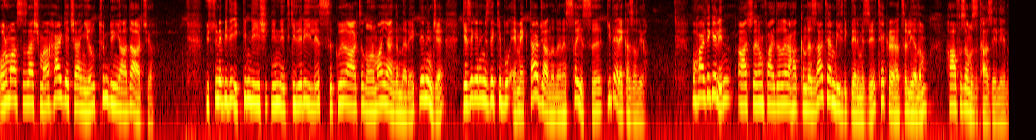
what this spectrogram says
ormansızlaşma her geçen yıl tüm dünyada artıyor. Üstüne bir de iklim değişikliğinin etkileriyle sıklığı artan orman yangınları eklenince gezegenimizdeki bu emektar canlıların sayısı giderek azalıyor. O halde gelin ağaçların faydaları hakkında zaten bildiklerimizi tekrar hatırlayalım, hafızamızı tazeleyelim.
